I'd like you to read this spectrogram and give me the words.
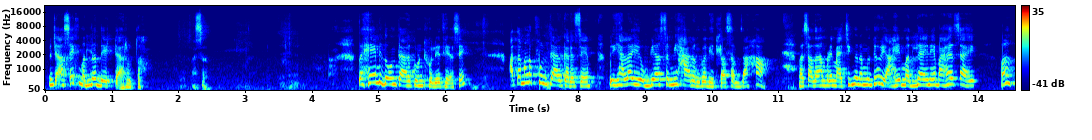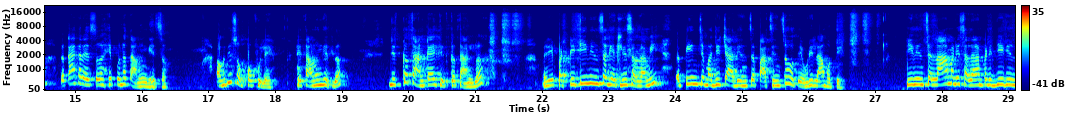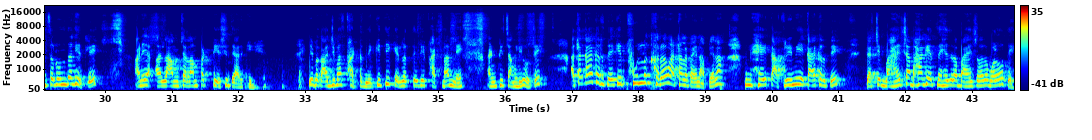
म्हणजे असं एक मधलं देठ तयार होतं. असं. तर हे मी दोन तयार करून ठेवलेत हे असे. आता मला फुल तयार करायचं आहे. तर ह्याला योग्य असं मी हा रंग घेतला समजा. हा. मग साधारणपणे मॅचिंग रंग घेऊया. हे मधलं आहे आणि बाहेरचं आहे. हां? तर काय करायचं? हे पुन्हा ताणून घ्यायचं. अगदी सोपं फुल आहे. हे ताणून घेतलं. जितकं ताणता तितकं ताणलं. म्हणजे पट्टी तीन इंच घेतली समजा मी तर तीनचे माझी चार इंच पाच इंच होते एवढी लांब होते. तीन इंच लांब आणि साधारणपणे दीड इंच रुंद घेतले आणि लांबच्या लांब पट्टी अशी तयार केली. हे बघा अजिबात फाटत नाही. किती केलं ते ते फाटणार नाही आणि ती चांगली होते. आता काय करते की फुल खरं वाटायला पाहिजे ना आपल्याला. म्हणून हे कात्रीने काय करते त्याचे बाहेरचा भाग येत नाही हे जरा बाहेरच्या वळवते.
